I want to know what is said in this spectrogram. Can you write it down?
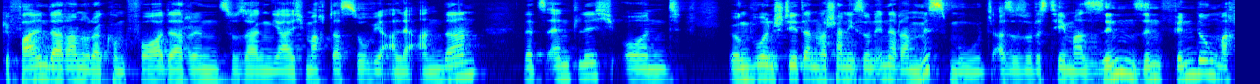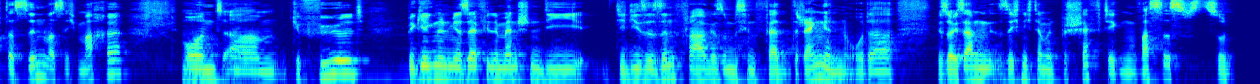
Gefallen daran oder Komfort darin, zu sagen, ja, ich mache das so wie alle anderen letztendlich. Und irgendwo entsteht dann wahrscheinlich so ein innerer Missmut. Also so das Thema Sinn, Sinnfindung, macht das Sinn, was ich mache? Mhm. Und ähm, gefühlt begegnen mir sehr viele Menschen, die, die diese Sinnfrage so ein bisschen verdrängen oder, wie soll ich sagen, sich nicht damit beschäftigen. Was ist so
